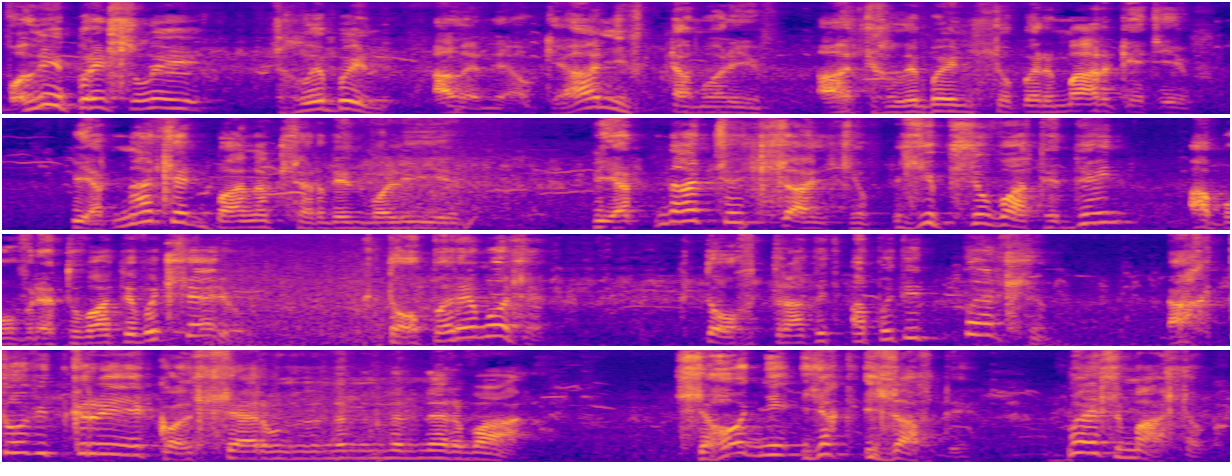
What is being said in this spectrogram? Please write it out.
Вони прийшли. З глибин, але не океанів та морів, а з глибин супермаркетів. 15 банок сардин в 15 шансів зіпсувати день або врятувати вечерю. Хто переможе? Хто втратить апетит першим? А хто відкриє консерву нервану? Сьогодні, як і завжди, без масок,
